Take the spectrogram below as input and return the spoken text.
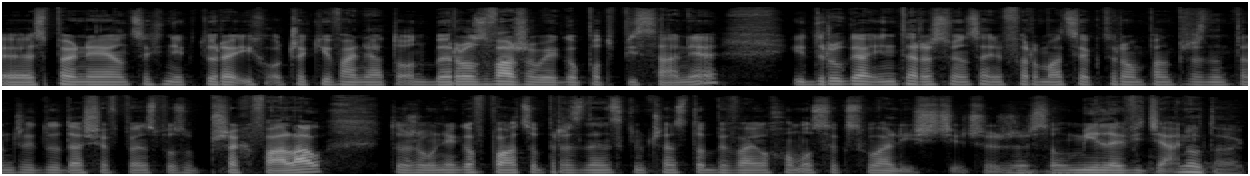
y, spełniających niektóre ich oczekiwania, to on by rozważał jego podpisanie. I druga interesująca informacja, którą pan prezydent Andrzej Duda się w pewien sposób przechwalał, to że u niego w Pałacu Prezydenckim często bywają homoseksualiści, czy że są mile widziani. No tak.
